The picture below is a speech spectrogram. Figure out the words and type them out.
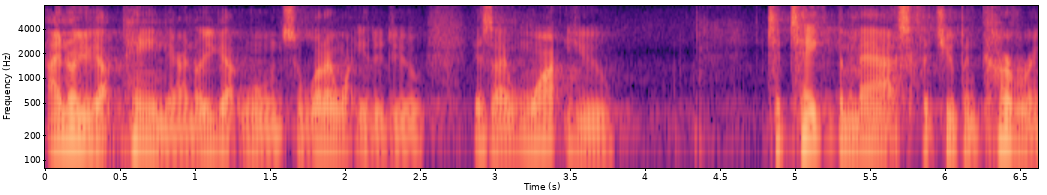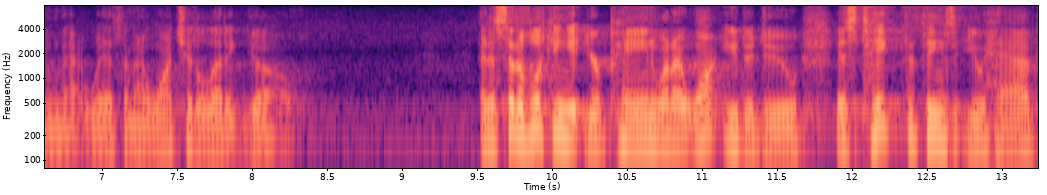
I know you got pain there. I know you got wounds. So, what I want you to do is, I want you to take the mask that you've been covering that with, and I want you to let it go. And instead of looking at your pain, what I want you to do is take the things that you have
